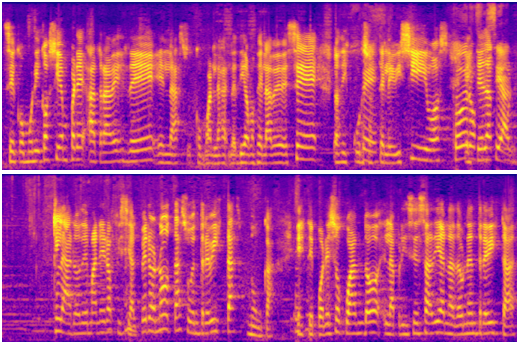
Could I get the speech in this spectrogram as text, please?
Se comunicó siempre a través de eh, las, como digamos, de la BBC, los discursos televisivos. Todo este, oficial. Claro, de manera oficial, pero notas o entrevistas nunca. Este, por eso cuando la princesa Diana da una entrevista,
